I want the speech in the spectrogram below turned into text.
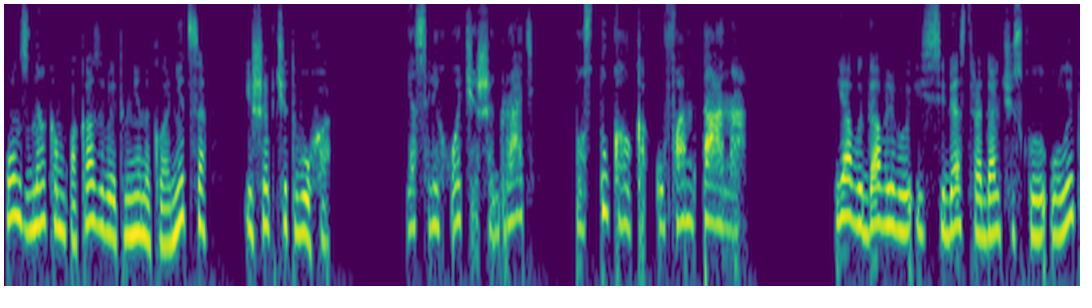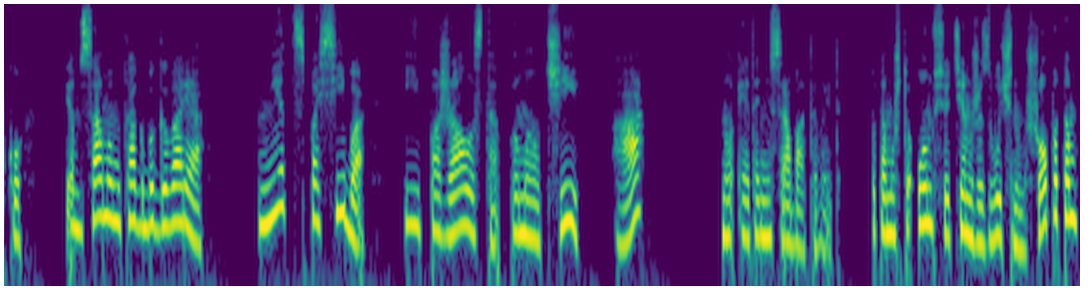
Он знаком показывает мне наклониться и шепчет в ухо. «Если хочешь играть, то стукалка у фонтана». Я выдавливаю из себя страдальческую улыбку, тем самым как бы говоря «нет, спасибо» и «пожалуйста, помолчи, а?» Но это не срабатывает, потому что он все тем же звучным шепотом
